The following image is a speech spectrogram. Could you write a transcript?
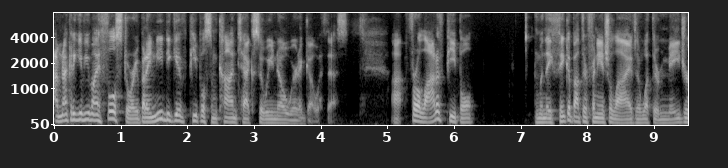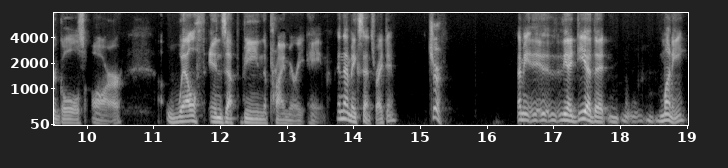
am not going to give you my full story, but I need to give people some context so we know where to go with this. Uh, for a lot of people, when they think about their financial lives and what their major goals are, wealth ends up being the primary aim. And that makes sense, right, Dan? Sure. I mean, the idea that money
